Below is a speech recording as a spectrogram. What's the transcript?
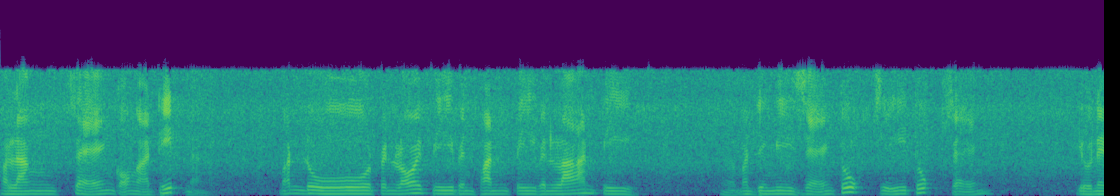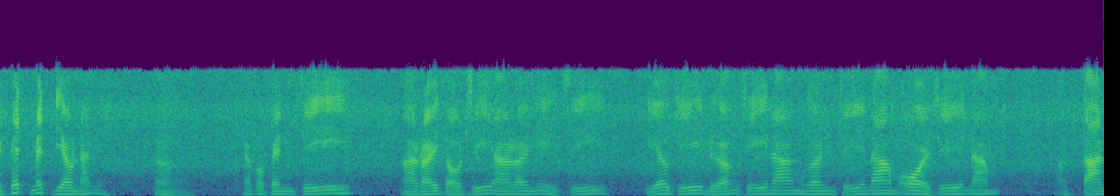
พลังแสงของอาทิตย์นะมันดูดเป็นร้อยปีเป็นพันปีเป็นล้านปี มันจึงมีแสงทุกสีทุกแสง อยู่ในเพชรเม็ดเดียวนั้นแล้วก็เป็นสีอะไรต่อสีอะไรนี่สี เขียวสีเหลืองสีน้ำเงิน สีน้ำอ้อยสีน้ำตาล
